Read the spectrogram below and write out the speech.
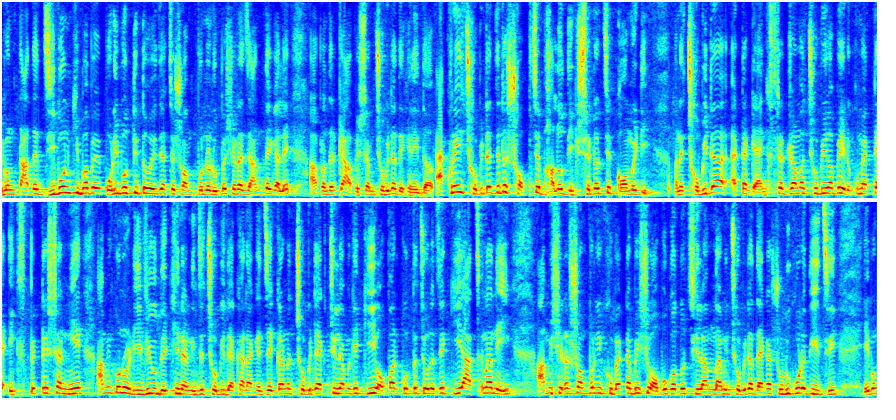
এবং তাদের জীবন কীভাবে পরিবর্তিত হয়ে যাচ্ছে সম্পূর্ণরূপে সেটা জানতে গেলে আপনাদেরকে আবেশাম ছবিটা দেখে নিতে হবে। এখন এই ছবিটার যেটা সবচেয়ে ভালো দিক, সেটা হচ্ছে কমেডি মানে ছবিটা একটা গ্যাংস্টার ড্রামার ছবি হবে, এরকম একটা এক্সপেকটেশন নিয়ে আমি কোনো রিভিউ দেখি না নিজের ছবি দেখার আগে। যে কারণে ছবিটা অ্যাকচুয়ালি আমাকে কি অফার করতে চলেছে, কি আছে না নেই, আমি সেটার সম্পর্কে খুব একটা বেশি অবগত ছিলাম না। আমি ছবিটা দেখা শুরু করে দিয়েছি এবং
